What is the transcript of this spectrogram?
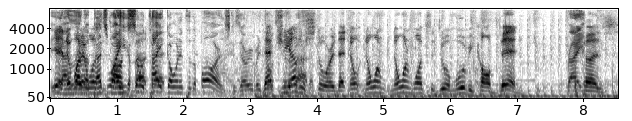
He Yeah, nobody wants That's why he's so tight that. going into the bars because everybody That's the other story that no no one no one wants to do a movie called Ben Right. because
